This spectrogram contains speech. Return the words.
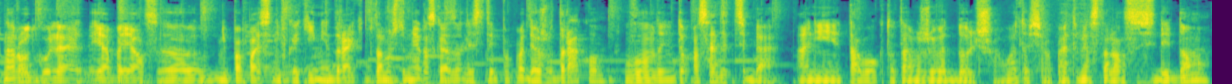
Народ гуляет. Я боялся не попасть ни в какие ни драки, потому что мне рассказывали, если ты попадешь в драку в Лондоне, то посадят тебя, а не того, кто там живет дольше. Вот и все. Поэтому я старался сидеть дома,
